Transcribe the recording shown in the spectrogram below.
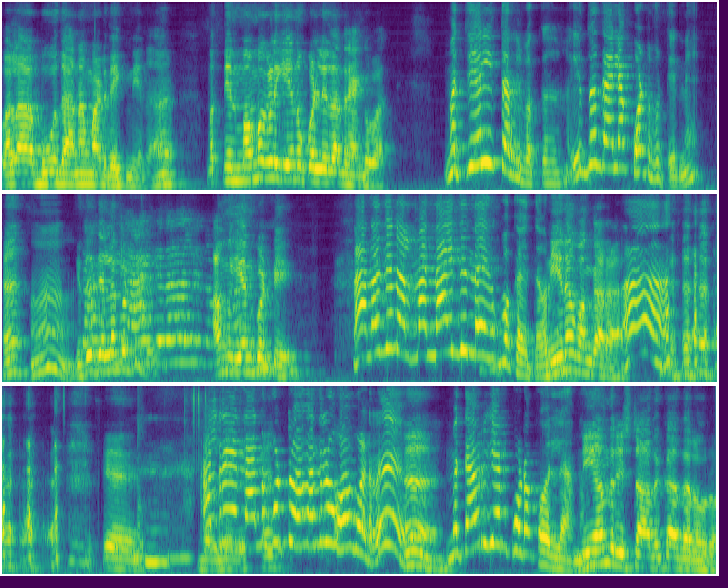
ಹೊಲ ಭೂ ದಾನ ಮಾಡ್ದೈಕ್ ನೀನು. ಮತ್ ನಿನ್ ಮೊಮ್ಮಗಳಿಗೆ ಏನು ಕೊಡ್ಲಿಲ್ಲ ಅಂದ್ರೆ ಹೆಂಗವ ಮತ್ತೆ ಎಲ್ಲಿ ತರ್ಬೇಕು ಇದ್ದದ್ದೆಲ್ಲ ಕೊಟ್ಬಿಟ್ಟಿನಿ? ಹ್ಮ್. ಇದ್ದದ್ದೆಲ್ಲ ಕೊಟ್ಟಿ ಅಮ್ಮಗೆ ಏನ್ ಕೊಟ್ಟಿ? ನಾನು ಅದೇನಲ್ಲ ಮತ್ತೆ ನಾ ಇದನ್ನ ಇರ್ಬೇಕಾಯ್ತವ್ರಿ ನೀನ ಬಂಗಾರ? ಅಲ್ರಿ ನಾನು ಬಿಟ್ಟು ಹೋಗಂದ್ರೆ ಹೋಗ್ಬೇಡ್ರಿ. ಮತ್ತೆ ಅವ್ರಿಗೆ ಏನ್ ಕೊಡಕ್ ನೀ ಅಂದ್ರೆ ಇಷ್ಟ ಅದಕ್ಕ ಅದಾರ ಅವರು.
